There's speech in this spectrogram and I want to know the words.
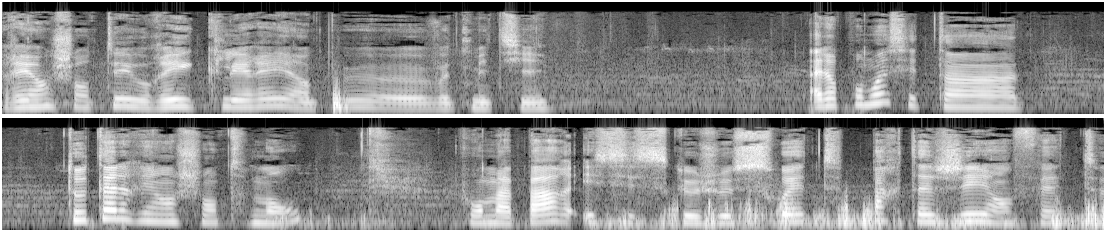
réenchanter ou rééclairer un peu votre métier? Alors pour moi, c'est un total réenchantement pour ma part et c'est ce que je souhaite partager en fait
